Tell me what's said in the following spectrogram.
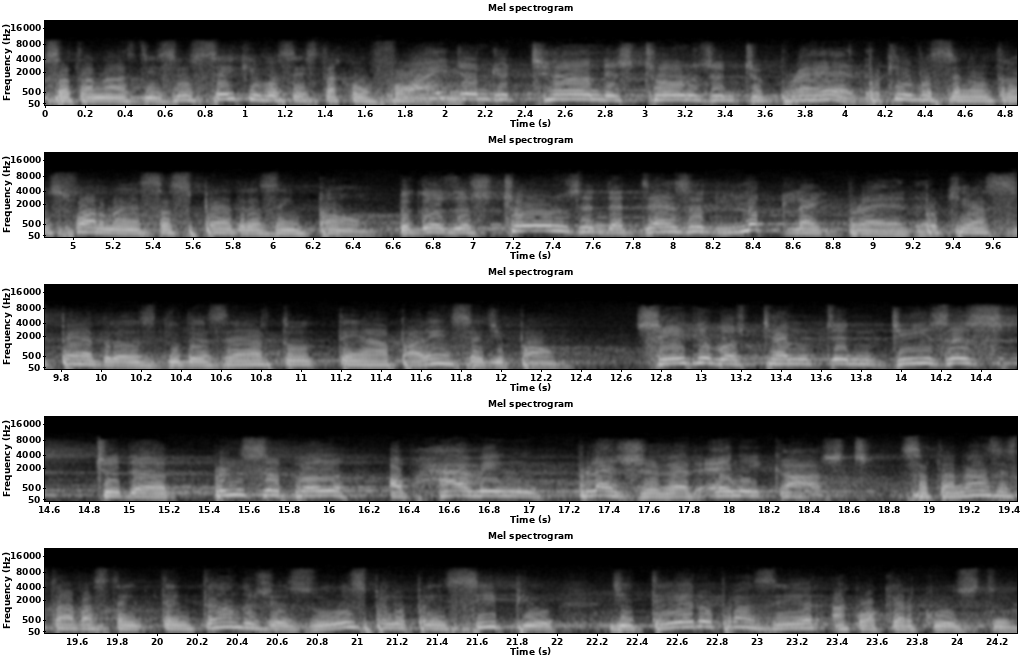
Satanás diz: Eu sei que você está com fome. don't you turn the stones into Por que você não transforma essas pedras em pão? Because the stones in the desert look like bread. Porque as pedras do deserto têm a aparência de pão. Satan was tempting Jesus to the principle of having pleasure at any cost. Satanás estava ten- tentando Jesus pelo princípio de ter o prazer a qualquer custo.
